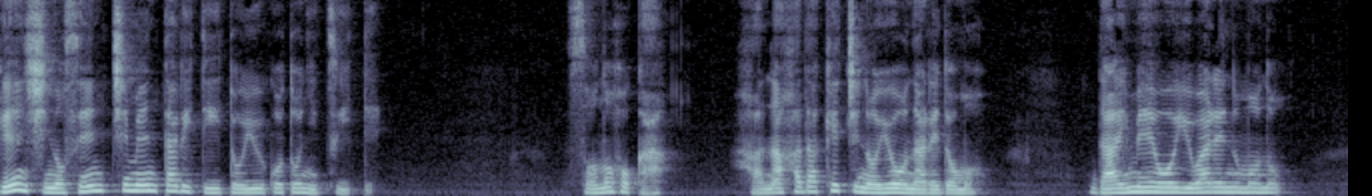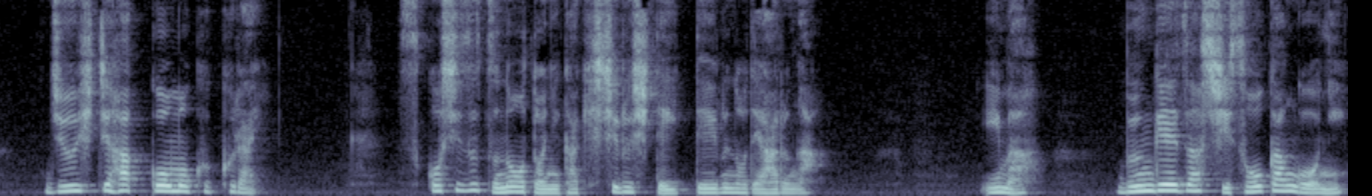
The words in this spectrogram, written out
原始のセンチメンタリティということについて。その他甚だケチのようなれども。題名を言われぬもの。十七八項目くらい。少しずつノートに書き記していっているのであるが。今文芸雑誌創刊号に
